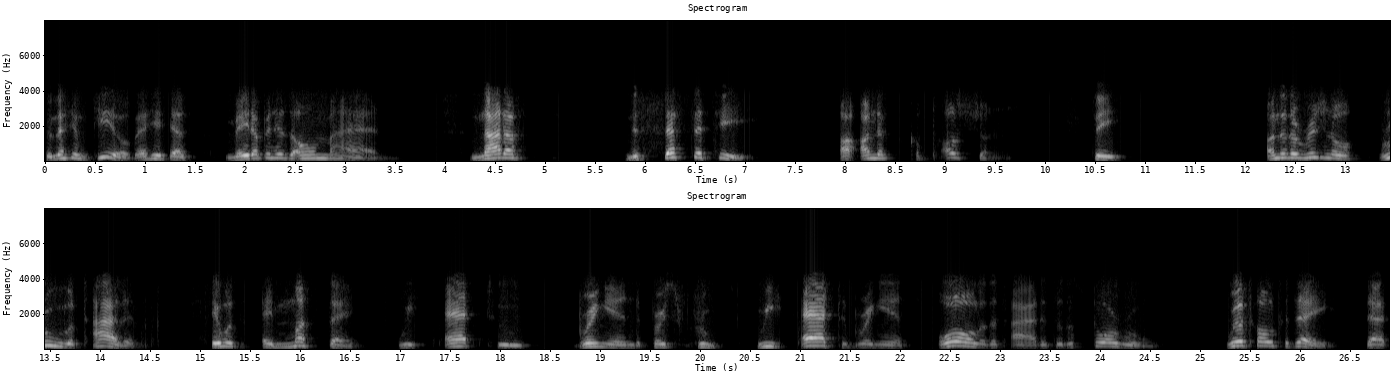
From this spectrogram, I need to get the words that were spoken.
to let him give that he has made up in his own mind, not of necessity or under compulsion. See, under the original rule of tithing, it was a must thing. We had to bring in the first fruit. We had to bring in all of the tithe into the storeroom. We're told today that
